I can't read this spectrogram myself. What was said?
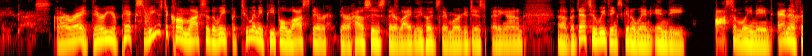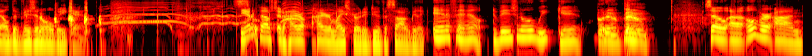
Hey, you guys. All right, there are your picks. We used to call them locks of the week, but too many people lost their their houses, their livelihoods, their mortgages betting on them. Uh, but that's who we think is going to win in the awesomely named NFL Divisional Weekend. The NFL should hire hire Maestro to do the song. Be like NFL Divisional Weekend. Boom, boom. So uh, over on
